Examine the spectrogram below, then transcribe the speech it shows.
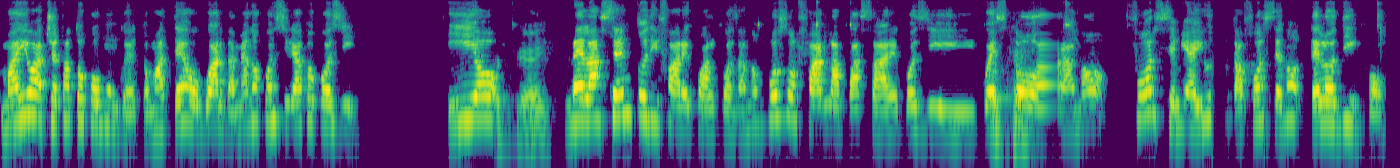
Ma io ho accettato comunque, ho detto Matteo, guarda, mi hanno consigliato così, io okay. me la sento di fare qualcosa, non posso farla passare così quest'ora, okay. no? Forse mi aiuta, forse no, te lo dico.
